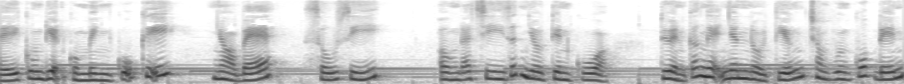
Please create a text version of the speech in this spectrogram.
thấy cung điện của mình cũ kỹ, nhỏ bé, xấu xí. Ông đã chi rất nhiều tiền của, tuyển các nghệ nhân nổi tiếng trong vương quốc đến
